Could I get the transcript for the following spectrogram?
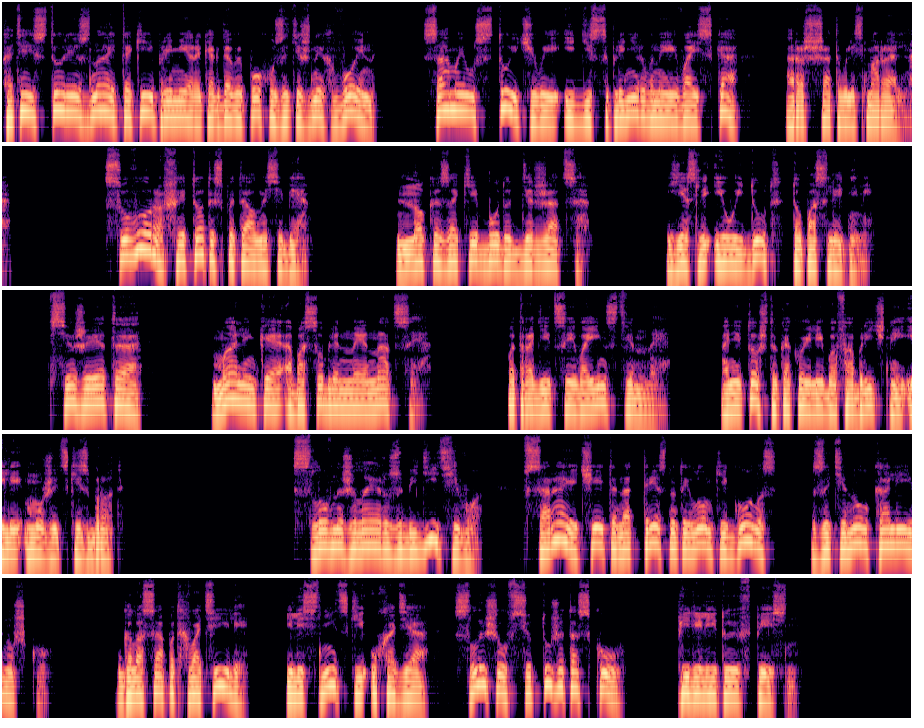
Хотя история знает такие примеры, когда в эпоху затяжных войн самые устойчивые и дисциплинированные войска расшатывались морально. Суворов и тот испытал на себе. Но казаки будут держаться. Если и уйдут, то последними. Все же это Маленькая обособленная нация, по традиции воинственная, а не то, что какой-либо фабричный или мужицкий сброд. Словно желая разубедить его, в сарае чей-то надтреснутый ломкий голос затянул калинушку. Голоса подхватили, и Лесницкий, уходя, слышал всю ту же тоску, перелитую в песнь.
